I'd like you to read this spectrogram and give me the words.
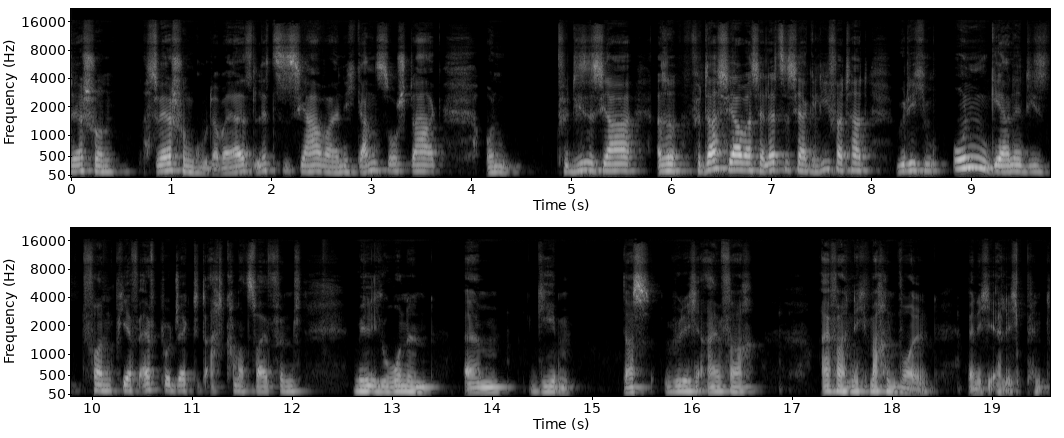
wäre schon, das wäre schon gut. Aber er, letztes Jahr war er nicht ganz so stark und für dieses Jahr, also für das Jahr, was er letztes Jahr geliefert hat, würde ich ihm ungern die von PFF projected 8,25 Millionen ähm, geben. Das würde ich einfach einfach nicht machen wollen, wenn ich ehrlich bin.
